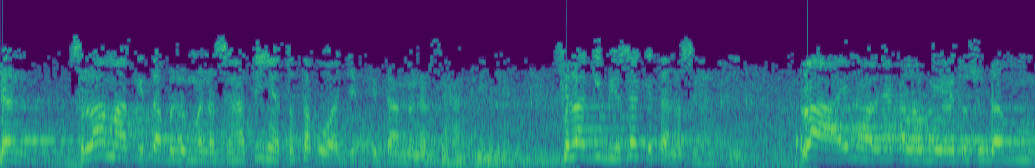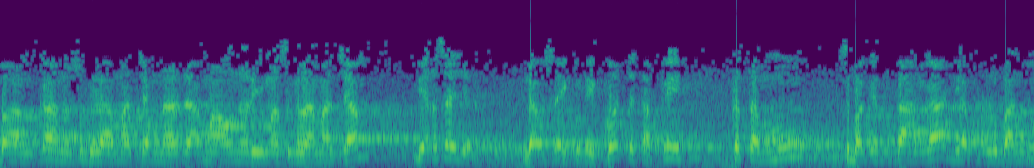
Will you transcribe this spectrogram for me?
dan selama kita belum menasihatinya tetap wajib kita menasihatinya. Selagi bisa kita nasihati. Lain halnya kalau dia itu sudah membangkang segala macam tidak mau nerima segala macam, biar saja. Tidak usah ikut-ikut tetapi ketemu sebagai tetangga dia perlu bantu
